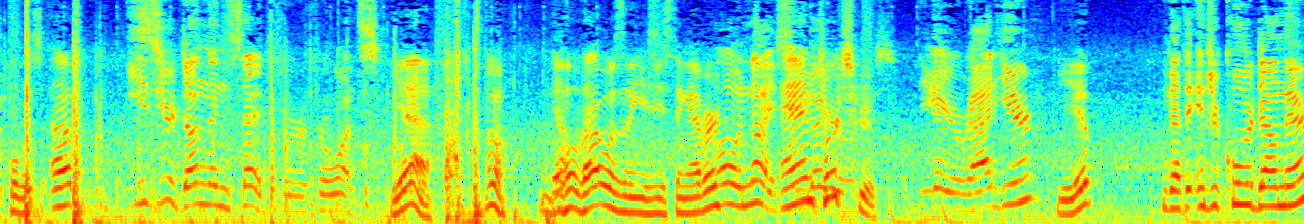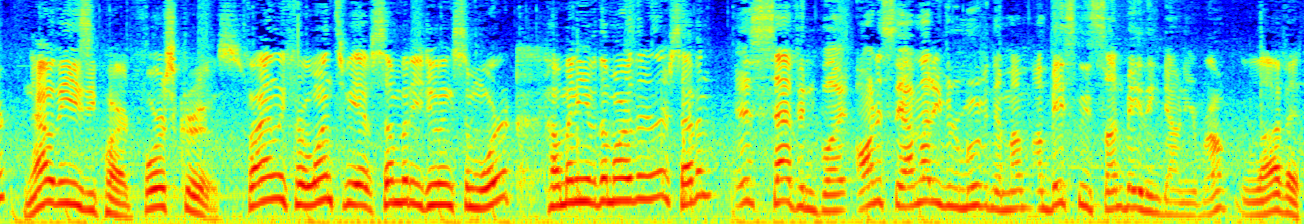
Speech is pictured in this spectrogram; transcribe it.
Pull this up, Easier done than said for for once. yeah. Oh, well that was the easiest thing ever. Oh, nice. And got torque your- screws. You got your rad here. Yep. You got the intercooler down there. Now the easy part, four screws. Finally, for once, we have somebody doing some work. How many of them are there there? Seven? It's seven, but honestly, I'm not even removing them. I'm, I'm basically sunbathing down here, bro. Love it.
